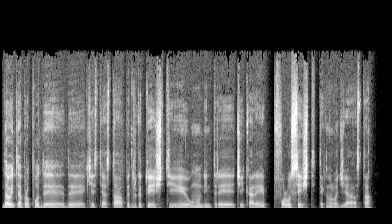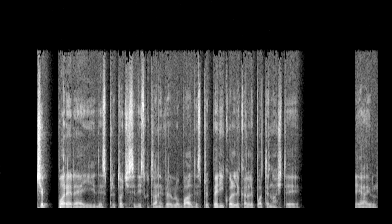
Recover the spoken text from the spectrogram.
Da, uite, apropo de, de chestia asta, pentru că tu ești unul dintre cei care folosești tehnologia asta, ce părere ai despre tot ce se discută la nivel global, despre pericolele care le poate naște AI-ul?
